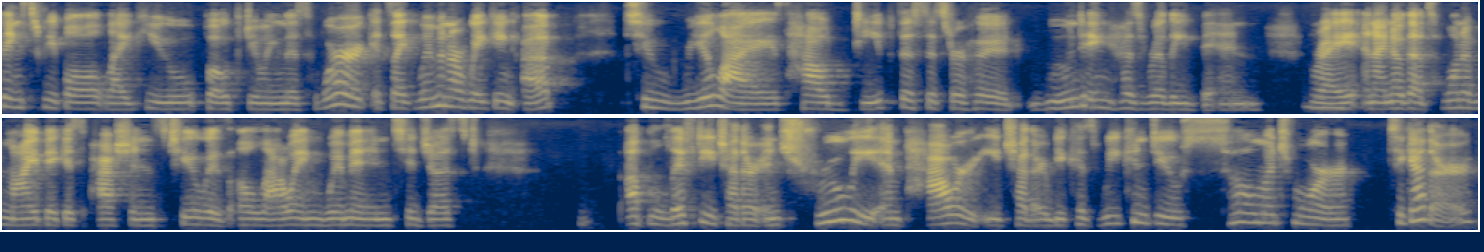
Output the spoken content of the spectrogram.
thanks to people like you both doing this work, it's like women are waking up to realize how deep the sisterhood wounding has really been, mm-hmm. right? And I know that's one of my biggest passions too is allowing women to just uplift each other and truly empower each other because we can do so much more together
